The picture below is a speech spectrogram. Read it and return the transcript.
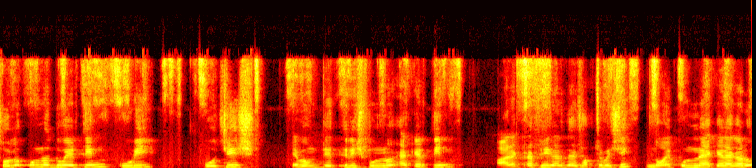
ষোলো পূর্ণ দুয়ের তিন, কুড়ি, পঁচিশ এবং তেত্রিশ পূর্ণ একের তিন। আরেকটা ফিগার দেয় সবচেয়ে বেশি, নয় পূর্ণ একের এগারো,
